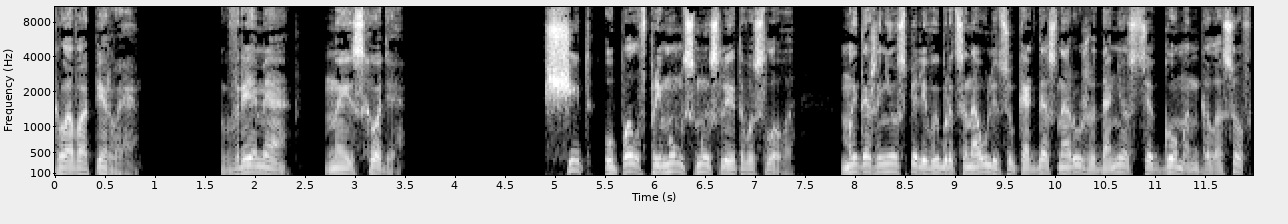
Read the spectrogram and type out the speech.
Глава первая. Время на исходе. Щит упал в прямом смысле этого слова. Мы даже не успели выбраться на улицу, когда снаружи донесся гомон голосов,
